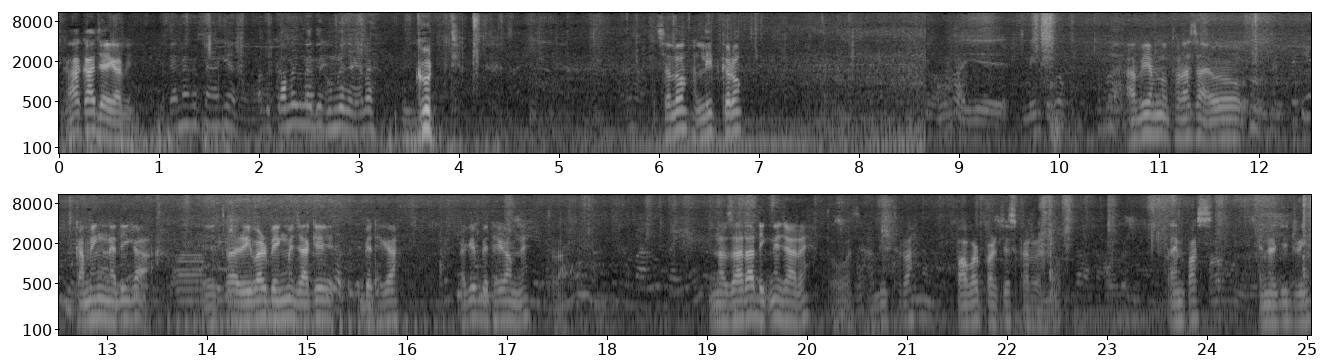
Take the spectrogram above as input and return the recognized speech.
कहाँ कहाँ जाएगा अभी? घूमने जाएँगे ना गुड चलो लीड करो। अभी हम लोग थोड़ा सा वो कमिंग नदी का थोड़ा रिवर बैंक में जाके बैठेगा। जाके बैठेगा हमने, थोड़ा। नज़ारा दिखने जा रहे हैं तो अभी थोड़ा पावर परचेस कर रहे हैं लोग। टाइम पास एनर्जी ड्रिंक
